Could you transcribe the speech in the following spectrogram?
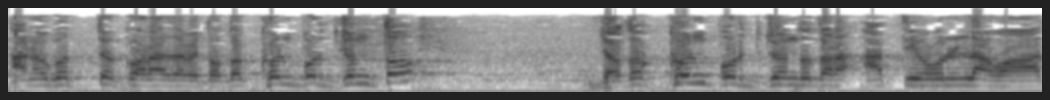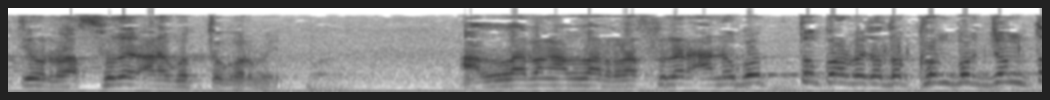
আনুগত্য করা যাবে ততক্ষণ পর্যন্ত যতক্ষণ পর্যন্ত তারা আতিউল্লাহ ও আতিউর রাসুলের আনুগত্য করবে। আল্লাহ এবং আল্লাহর রাসুলের আনুগত্য করবে যতক্ষণ পর্যন্ত,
